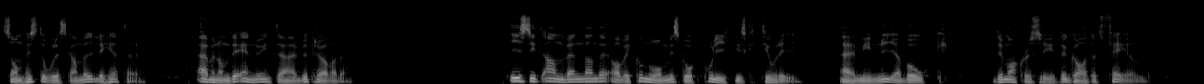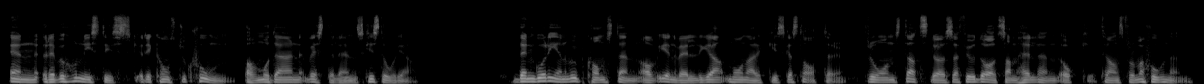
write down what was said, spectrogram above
som historiska möjligheter, även om de ännu inte är beprövade. I sitt användande av ekonomisk och politisk teori är min nya bok Democracy, the God that failed en revisionistisk rekonstruktion av modern västerländsk historia. Den går igenom uppkomsten av enväldiga monarkiska stater, från statslösa feodalsamhällen och transformationen,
